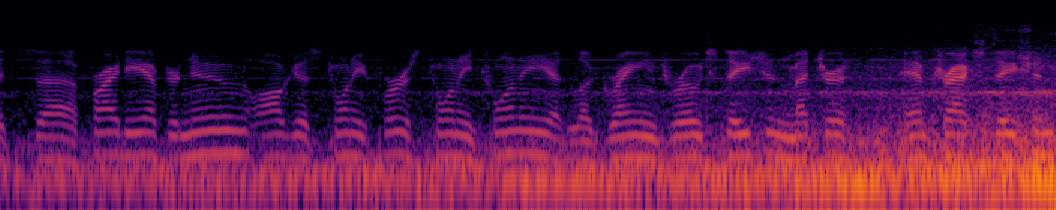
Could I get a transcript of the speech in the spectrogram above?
It's uh, Friday afternoon, August 21st, 2020 at LaGrange Road Station, Metra Amtrak Station.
